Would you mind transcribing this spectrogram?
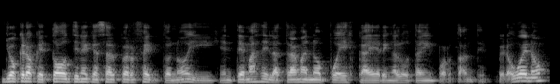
yo creo que todo tiene que ser perfecto, ¿no? Y en temas de la trama no puedes caer en algo tan importante. Pero bueno,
